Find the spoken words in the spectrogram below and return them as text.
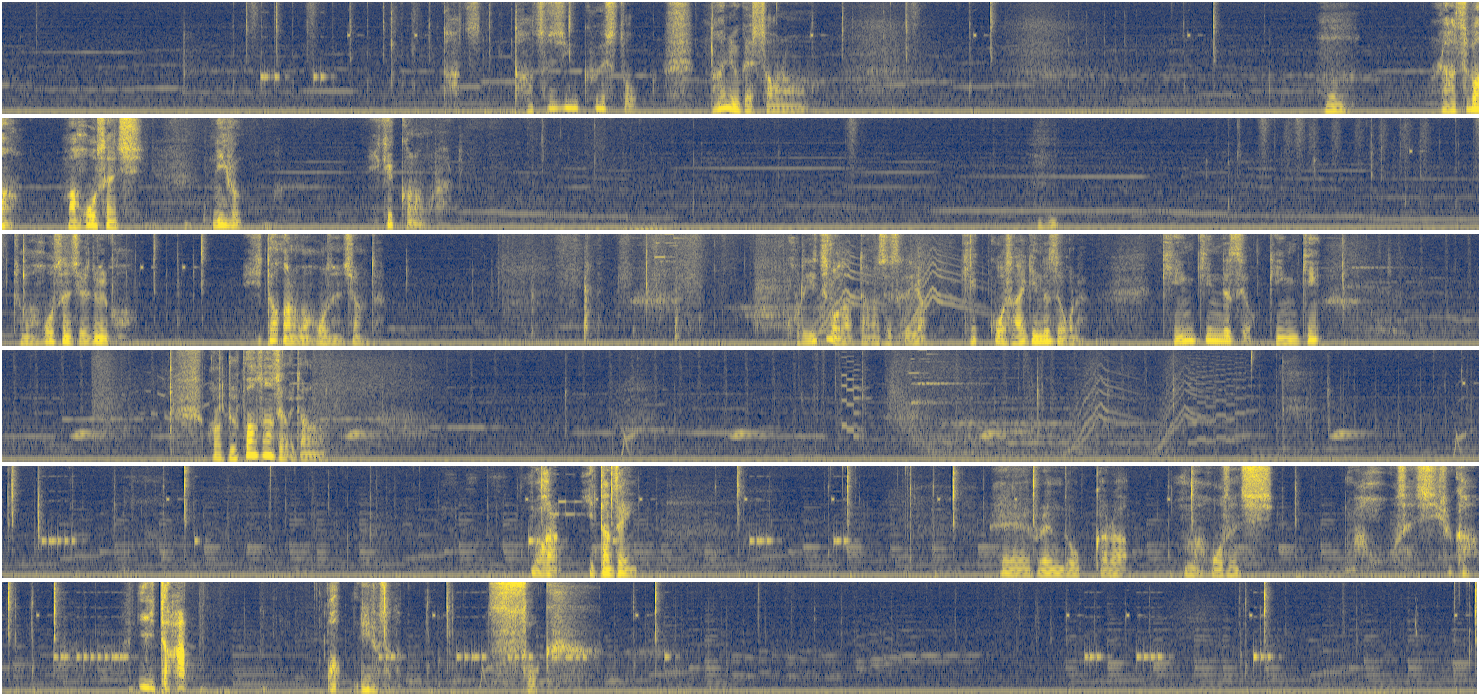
達達人クエスト？何受けてたかな？うん。ラズバーン。魔法戦士。2分。いけっかな、これ。ちょ、魔法戦士入れてみるか。いたかな、魔法戦士なんて。これいつのだって話ですけど、いや、結構最近ですよ、これ。キンキンですよ、キンキン。あの、ルパン三世がいたな。わからん。一旦全員。えー、フレンドから魔法戦士。魔法戦士いるかいた、リーナさんだ。即。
